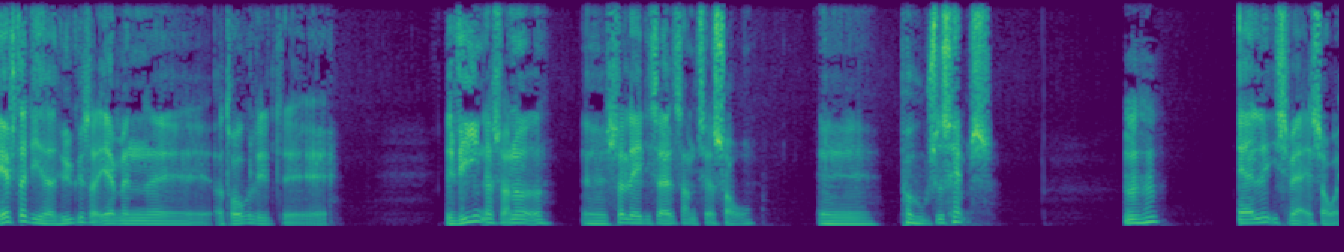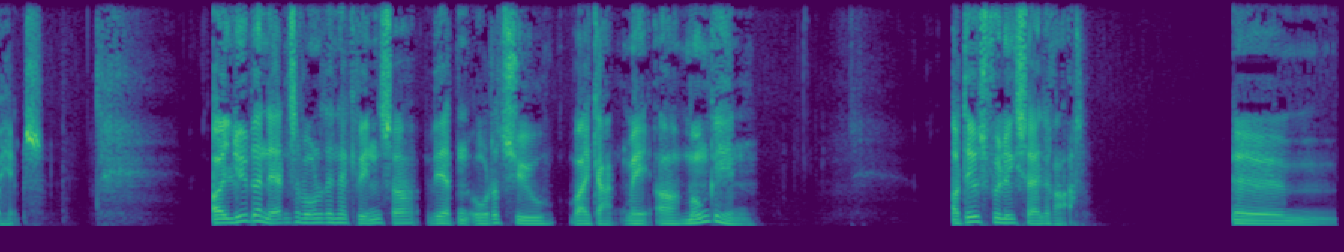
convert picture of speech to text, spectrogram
Efter de havde hygget sig jamen, øh, og drukket lidt, øh, lidt vin og sådan noget, øh, så lagde de sig alle sammen til at sove øh, på husets hems. Mm-hmm. Alle i Sverige sover hems. Og i løbet af natten, så vågnede den her kvinde så ved, at den 28 var i gang med at munke hende. Og det er jo selvfølgelig ikke særlig rart. Øhm,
